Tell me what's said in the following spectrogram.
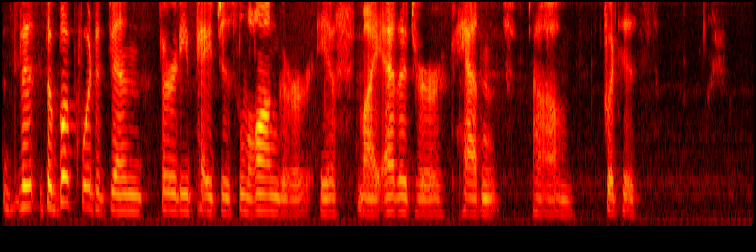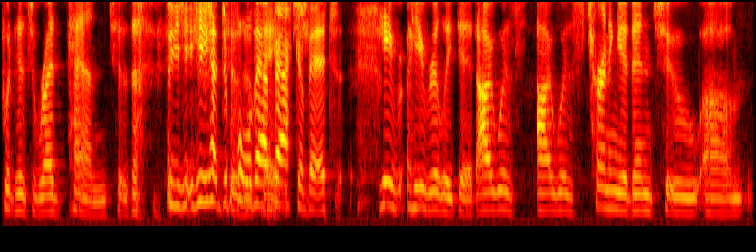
The, the book would have been 30 pages longer if my editor hadn't um, put his put his red pen to the he had to, to pull that page. back a bit he he really did i was i was turning it into um,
